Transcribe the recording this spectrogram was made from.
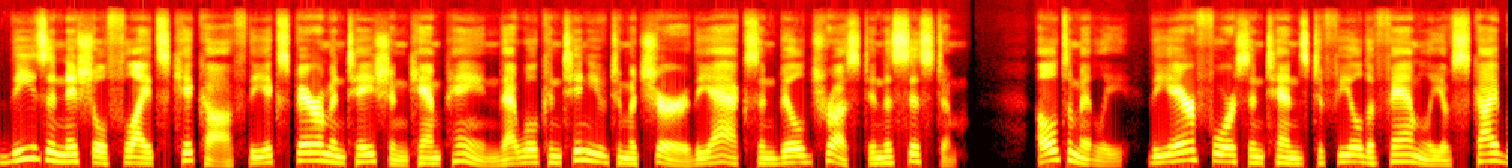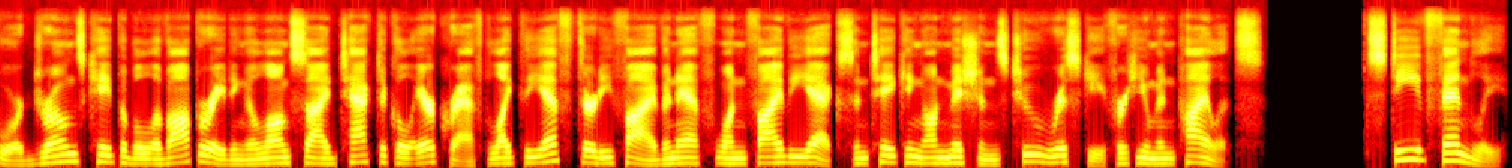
These initial flights kick off the experimentation campaign that will continue to mature the ACS and build trust in the system. Ultimately, the Air Force intends to field a family of Skyborg drones capable of operating alongside tactical aircraft like the F 35 and F 15EX and taking on missions too risky for human pilots. Steve Fendley,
